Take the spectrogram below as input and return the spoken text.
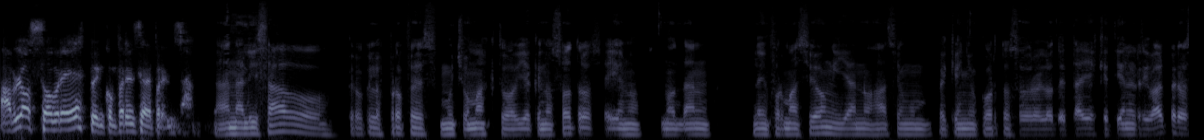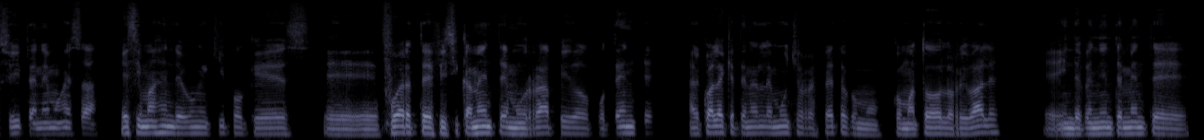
habló sobre esto en conferencia de prensa. Analizado, creo que los profes mucho más todavía que nosotros, ellos nos dan la información y ya nos hacen un pequeño corto sobre los detalles que tiene el rival, pero sí tenemos esa, esa imagen de un equipo que es eh, fuerte físicamente, muy rápido, potente, al cual hay que tenerle mucho respeto como, como a todos los rivales, eh, independientemente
